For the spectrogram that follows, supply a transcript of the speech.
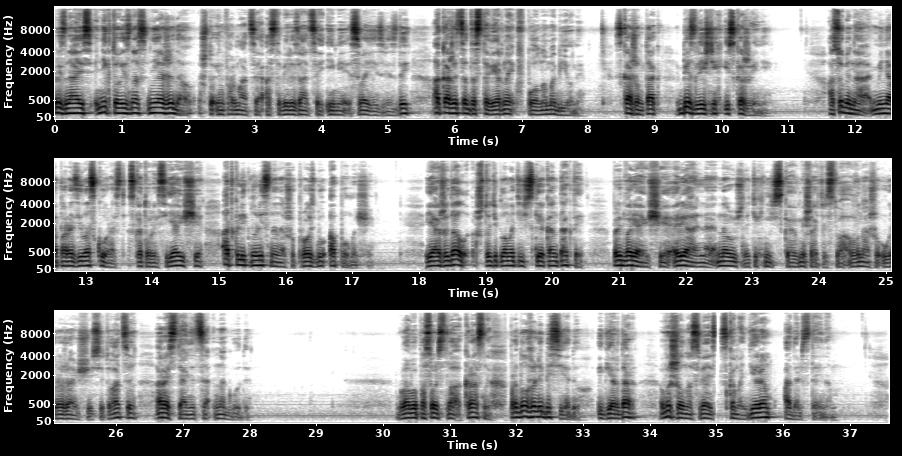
Признаюсь, никто из нас не ожидал, что информация о стабилизации ими своей звезды окажется достоверной в полном объеме. Скажем так, без лишних искажений. Особенно меня поразила скорость, с которой сияющие откликнулись на нашу просьбу о помощи. Я ожидал, что дипломатические контакты – предваряющее реальное научно-техническое вмешательство в нашу угрожающую ситуацию, растянется на годы. Главы посольства красных продолжили беседу, и Гердар вышел на связь с командиром Адельстейном.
